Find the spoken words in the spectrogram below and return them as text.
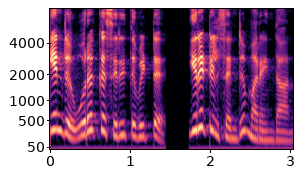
என்று உறக்க சிரித்துவிட்டு இருட்டில் சென்று மறைந்தான்.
